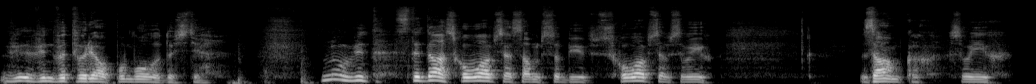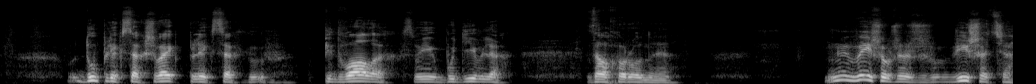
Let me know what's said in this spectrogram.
Він витворяв по молодості. Ну, від стида сховався сам собі, сховався в своїх замках, в своїх дуплексах, швейкплексах, підвалах, в своїх будівлях за охороною. Ну і вийшов же ж вішаться.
